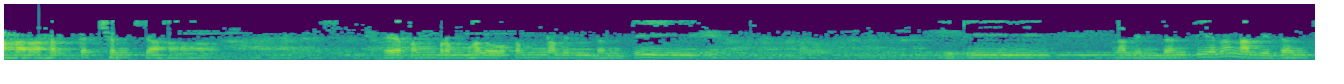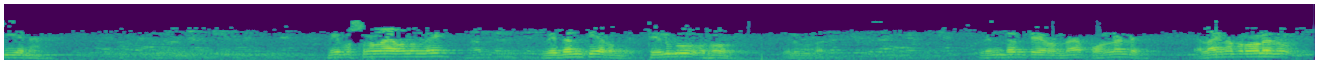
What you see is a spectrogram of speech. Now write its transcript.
అహరహర్గచ్చంత్య ఏతం బ్రహ్మలోకం న విందంతి ఇది న విందంతి అన నా విదంతి అన. మీ పుస్తకంలో ఏమనుంది? విదంతి అని ఉంది. తెలుగు ఓహో తెలుగు విందంతి ఉందా పోన్లండి. ఎలా అయినా పర్వాలేదు.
